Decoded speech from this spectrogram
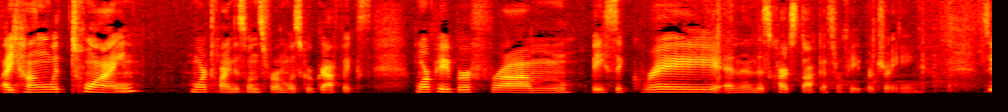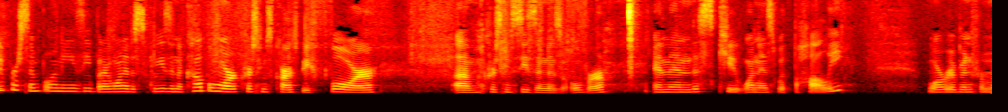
I hung with twine, more twine, this one's from Whisker Graphics, more paper from BasicGrey, and then this cardstock is from Papertrey Ink. Super simple and easy, but I wanted to squeeze in a couple more Christmas cards before um, Christmas season is over. And then this cute one is with the holly. More ribbon from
